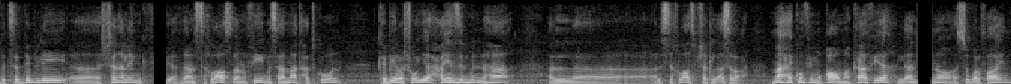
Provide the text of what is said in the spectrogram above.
بتسبب لي channeling في أثناء الاستخلاص لأنه في مسامات حتكون كبيرة شوية حينزل منها الاستخلاص بشكل أسرع. ما حيكون في مقاومة كافية لأنه ال super fine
